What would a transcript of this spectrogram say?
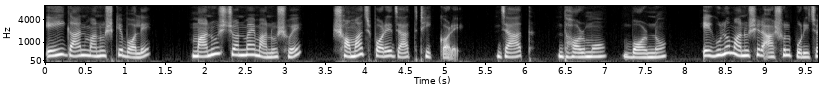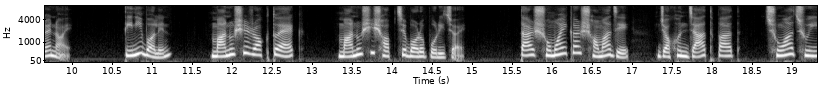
এই গান মানুষকে বলে, মানুষ জন্মায় মানুষ হয়ে, সমাজ পরে জাত ঠিক করে। জাত, ধর্ম, বর্ণ, এগুলো মানুষের আসল পরিচয় নয়। তিনি বলেন, মানুষের রক্ত এক মানুষই সবচেয়ে বড় পরিচয়। তার সময়কার সমাজে যখন জাতপাত, ছোঁয়াছুঁই,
